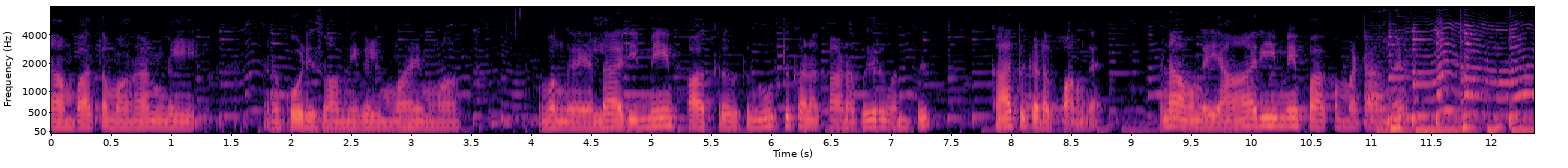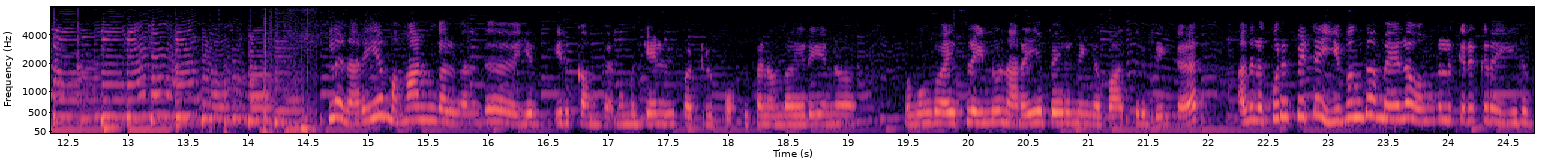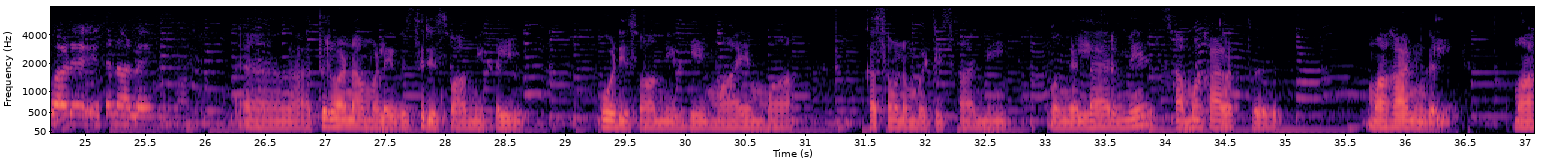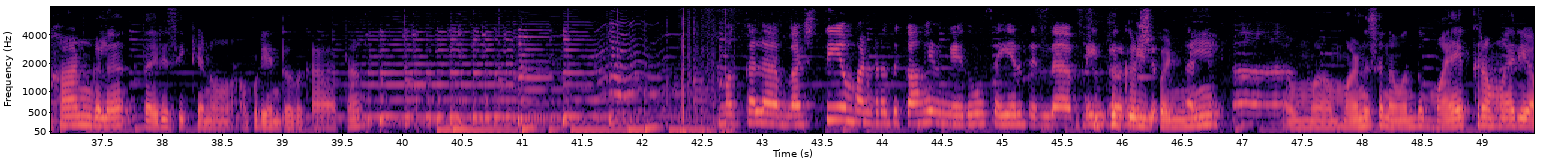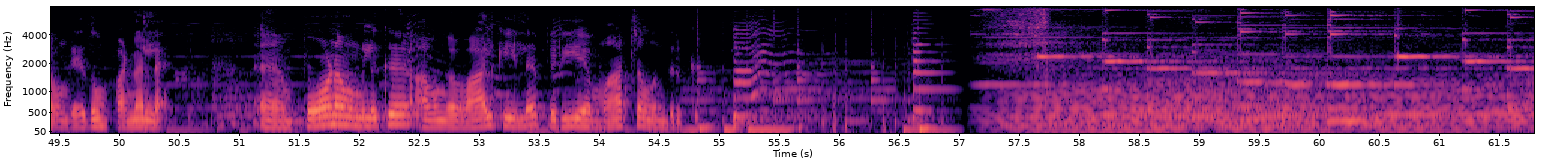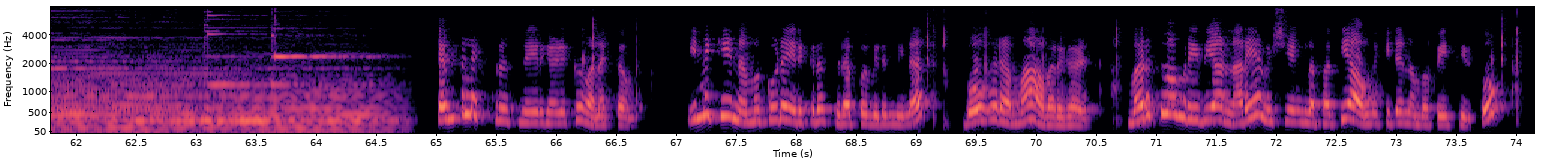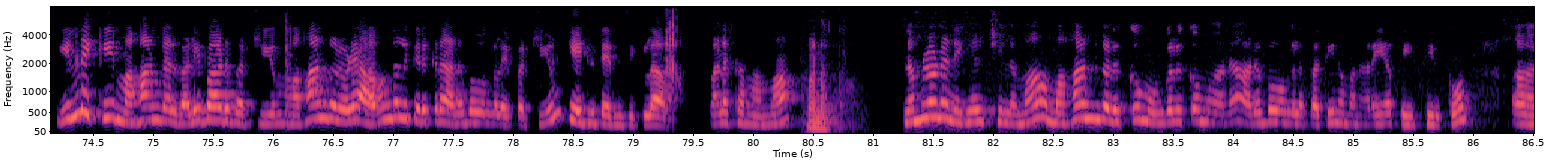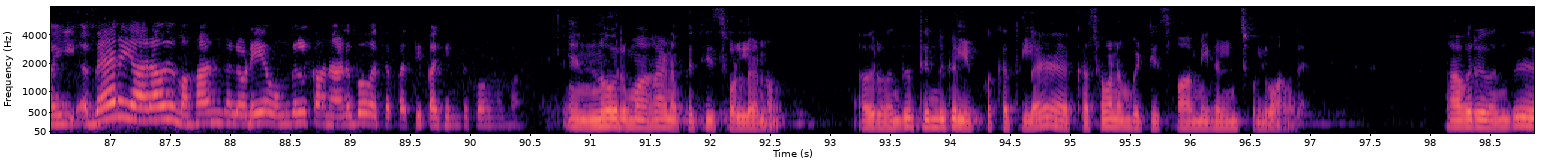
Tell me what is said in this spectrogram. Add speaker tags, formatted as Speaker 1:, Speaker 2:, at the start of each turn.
Speaker 1: நான் பார்த்த மகான்கள் கோடி சுவாமிகள் மாயம்மா அவங்க எல்லாரையுமே பார்க்குறதுக்கு நூற்றுக்கணக்கான பேர் வந்து காத்து கிடப்பாங்க. ஆனால் அவங்க யாரையுமே பார்க்க மாட்டாங்க.
Speaker 2: இல்ல நிறைய மகான்கள் வந்து இரு- இருக்காங்க. நம்ம கேள்விப்பட்டிருப்போம். இப்ப நம்ம ஏரிய- இன்னும் உங்க வயசுல இன்னும் நிறைய பேரை நீங்க பார்த்திருப்பீங்க. அதுல குறிப்பிட்ட இவங்க மேல உங்களுக்கு இருக்கிற ஈடுபாடு எதனால?
Speaker 1: திருவண்ணாமலை விசிறி சுவாமிகள் கோடி சுவாமிகள் மாயம்மா கசவனம்பட்டி சாமி இவங்க எல்லாருமே சமகாலத்து மகான்கள். மகான்களை தரிசிக்கணும் அப்படின்றதுக்காக தான்
Speaker 2: மக்களை வசியம் பண்றதுக்காக இவங்க எதுவும் செய்யறது இல்ல விஷயம்.
Speaker 1: பண்ணி மனுஷனை வந்து மயக்கிற மாதிரி அவங்க எதுவும் பண்ணலை. போனவங்களுக்கு அவங்க வாழ்க்கையில் பெரிய மாற்றம் வந்திருக்கு.
Speaker 2: எக்ஸ்பிரஸ் நேயர்களுக்கு வணக்கம். இன்னைக்கு நம்ம கூட இருக்கிற சிறப்பு விருந்தினர் போகரம்மா அவர்கள். மருத்துவம் ரீதியா நிறைய விஷயங்களை பத்தி அவங்க கிட்ட நம்ம பேசியிருக்கோம். இன்னைக்கு மகான்கள் வழிபாடு பற்றியும் மகான்களோட அவங்களுக்கு இருக்கிற அனுபவங்களை பற்றியும் கேட்டு தெரிஞ்சுக்கலாம். வணக்கம் அம்மா.
Speaker 1: வணக்கம்.
Speaker 2: நம்மளோட நிகழ்ச்சியிலமா மகான்களுக்கும் உங்களுக்குமான அனுபவங்களை பத்தி நம்ம நிறைய பேசியிருக்கோம். வேற யாராவது மகான்களுடைய உங்களுக்கான அனுபவத்தை பத்தி பகிர்ந்துக்கோங்கம்மா.
Speaker 1: இன்னொரு மகானை பற்றி சொல்லணும். அவர் வந்து திண்டுக்கல் பக்கத்தில் கசவனம்பட்டி சுவாமிகள்னு சொல்லுவாங்க. அவர் வந்து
